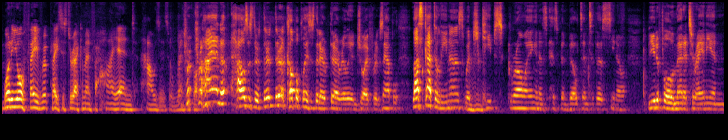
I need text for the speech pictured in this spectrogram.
What are your favorite places to recommend for high-end houses or rental For, for high-end houses, there, there, there are a couple places that I, that I really enjoy. For example, Las Catalinas, which Mm-hmm. keeps growing and has, has been built into this, you know, beautiful Mediterranean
